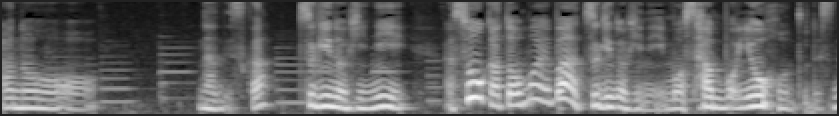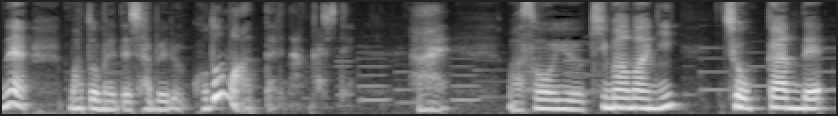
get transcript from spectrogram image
あの何ですか？次の日にそうかと思えば次の日にもう3本4本とですねまとめて喋ることもあったりなんかして、はいまあ、そういう気ままに直感で、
